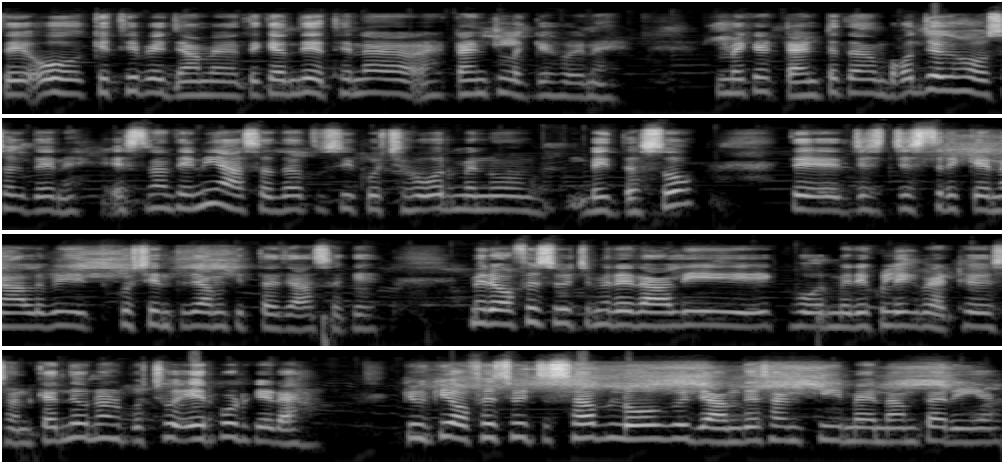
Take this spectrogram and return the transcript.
ਤੇ ਉਹ ਕਿੱਥੇ ਭੇਜਾਂ ਮੈਂ? ਤੇ ਕਹਿੰਦੇ, ਇੱਥੇ ਨਾ ਟੈਂਟ ਲੱਗੇ ਹੋਏ ਨੇ। ਮੈਂ ਕਿਹਾ, ਟੈਂਟ ਤਾਂ ਬਹੁਤ ਜਗ੍ਹਾ ਹੋ ਸਕਦੇ ਨੇ। ਇਸ ਤਰ੍ਹਾਂ ਤੇ ਨਹੀਂ ਆ ਸਕਦਾ, ਤੁਸੀਂ ਕੁਝ ਹੋਰ ਮੈਨੂੰ ਵੀ ਦੱਸੋ ਤੇ ਜਿਸ ਜਿਸ ਤਰੀਕੇ ਨਾਲ ਵੀ ਕੁਝ ਇੰਤਜ਼ਾਮ ਕੀਤਾ ਜਾ ਸਕੇ। ਮੇਰੇ ਆਫਿਸ ਵਿੱਚ ਮੇਰੇ ਨਾਲ ਹੀ ਇੱਕ ਹੋਰ ਮੇਰੇ ਕੋਲੀਗ ਬੈਠੇ ਹੋਏ ਸਨ। ਕਹਿੰਦੇ, ਉਹਨਾਂ ਨੂੰ ਪੁੱਛੋ 에어ਪੋਰਟ ਕਿਹੜਾ? ਕਿਉਂਕਿ ਆਫਿਸ ਵਿੱਚ ਸਭ ਲੋਕ ਜਾਣਦੇ ਸਨ ਕਿ ਮੈਂ ਨਾਮਧਾਰੀ ਹਾਂ।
